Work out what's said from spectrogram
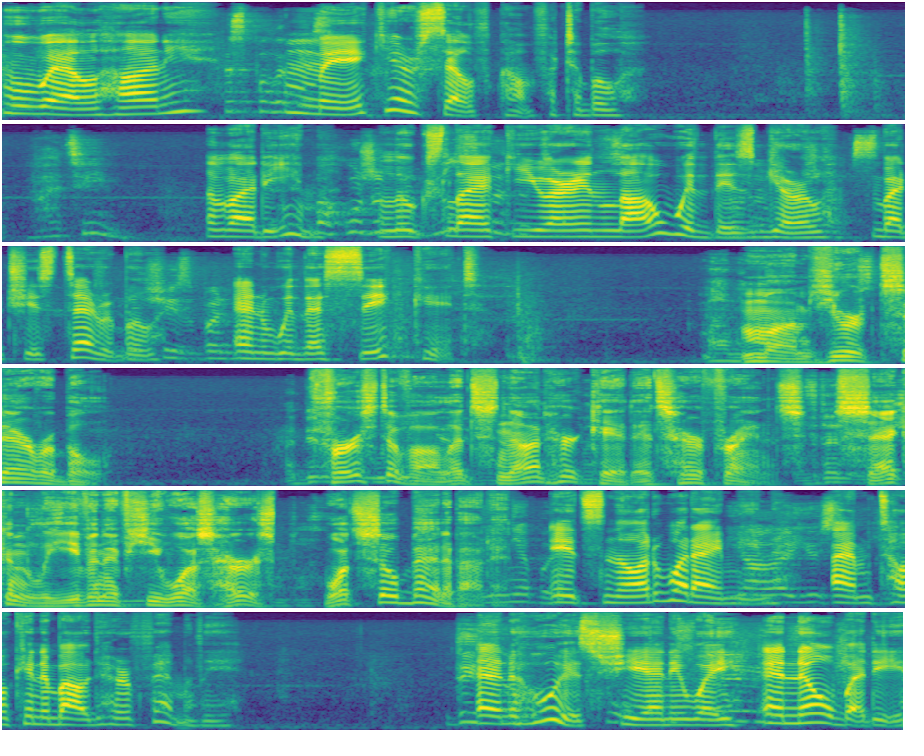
Well, honey, make yourself comfortable. Vadim, Vadim, looks like you are in love with this girl, but she's terrible. And with a sick kid. Mom, you're terrible. First of all, it's not her kid, it's her friend's. Secondly, even if he was hers, what's so bad about it? It's not what I mean. I'm talking about her family. And who is she anyway? A nobody.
